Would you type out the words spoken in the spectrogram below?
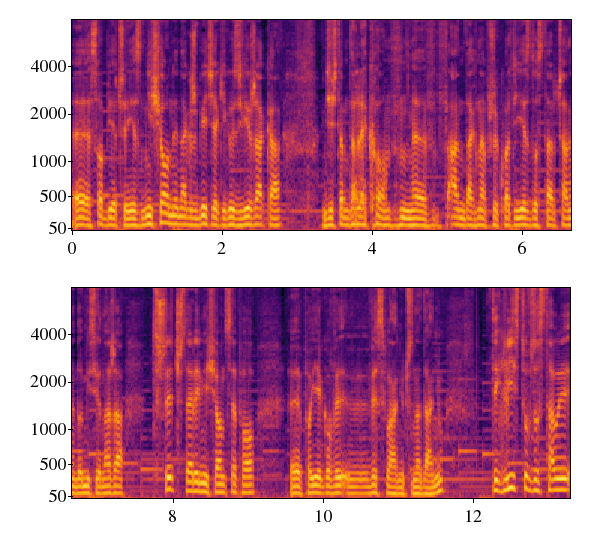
e, sobie, czy jest niesiony na grzbiecie jakiegoś zwierzaka gdzieś tam daleko e, w Andach na przykład i jest dostarczany do misjonarza 3-4 miesiące po po jego wy, wysłaniu czy nadaniu. Tych listów zostały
